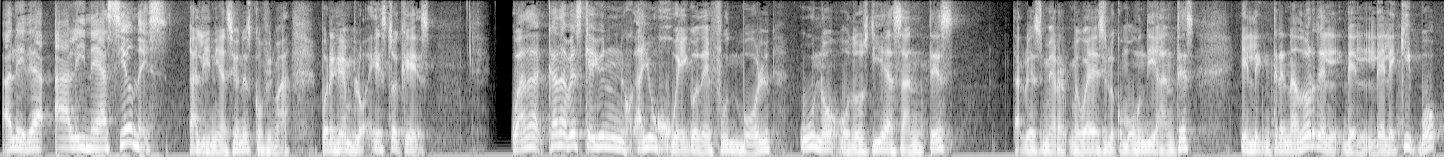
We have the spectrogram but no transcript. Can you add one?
Alineaciones. Alineaciones confirmadas. Por ejemplo, ¿esto qué es? Cada, cada vez que hay un, hay un juego de fútbol, uno o dos días antes, tal vez me, me voy a decirlo como un día antes, el entrenador del, del- del equipo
